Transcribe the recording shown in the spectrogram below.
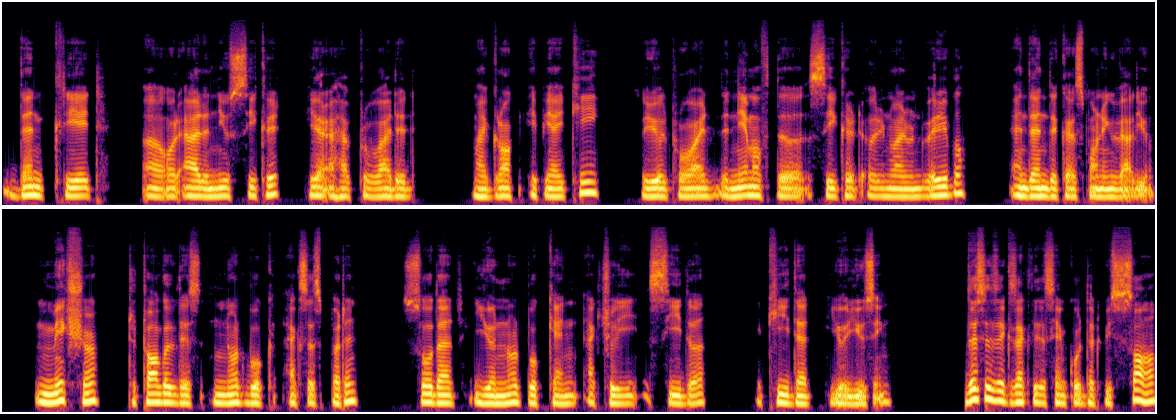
then create uh, or add a new secret. Here I have provided my Groq API key. So you will provide the name of the secret or environment variable and then the corresponding value. Make sure to toggle this notebook access button so that your notebook can actually see the key that you're using. This is exactly the same code that we saw.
